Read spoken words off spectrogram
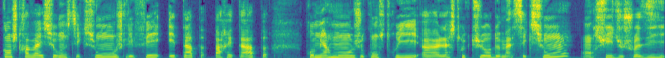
Quand je travaille sur une section, je l'ai fait étape par étape. Premièrement, je construis euh, la structure de ma section. Ensuite, je choisis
